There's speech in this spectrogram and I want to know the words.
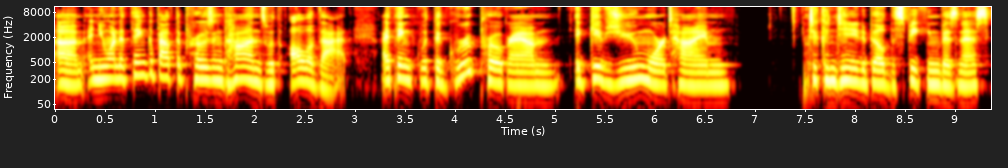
Um, and you want to think about the pros and cons with all of that. I think with the group program, it gives you more time to continue to build the speaking business,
